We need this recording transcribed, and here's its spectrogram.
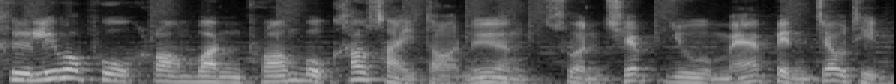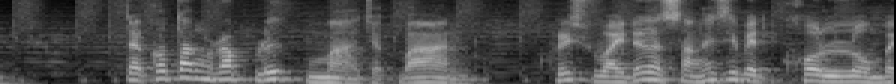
คือลิเวอร์พูลครองบอลพร้อมบุกเข้าใส่ต่อเนื่อง ส่วนเชฟยูแม้เป็นเจ้าถิ่น แต่ก็ตั้งรับลึกมาจากบ้านคริสไวเดอร์สั่งให้ 11 คนลงไป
